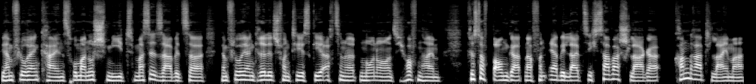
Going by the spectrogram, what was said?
Wir haben Florian Kainz, Romano Schmid, Marcel Sabitzer. Wir haben Florian Grillitsch von TSG 1899 Hoffenheim. Christoph Baumgartner von RB Leipzig, Sava Schlager, Konrad Leimer,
